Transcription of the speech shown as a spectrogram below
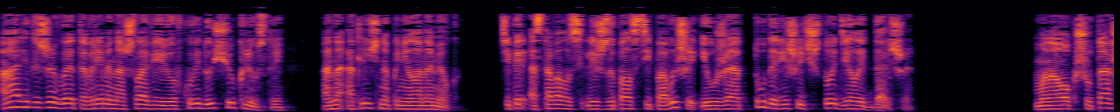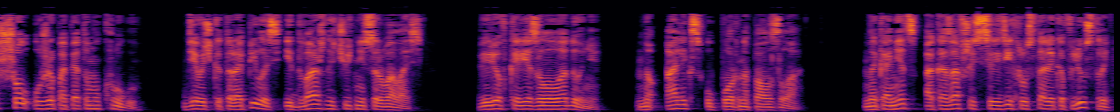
Алекс же в это время нашла веревку, ведущую к люстре. Она отлично поняла намек. Теперь оставалось лишь заползти повыше и уже оттуда решить, что делать дальше. Монолог Шута шел уже по пятому кругу. Девочка торопилась и дважды чуть не сорвалась. Веревка резала ладони, но Алекс упорно ползла. Наконец, оказавшись среди хрусталиков люстры,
